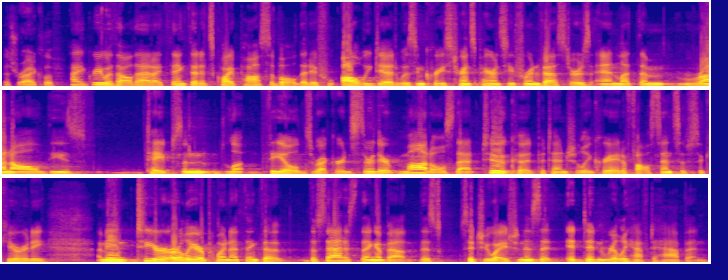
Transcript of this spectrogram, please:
Ms. Ratcliffe? I agree with all that. I think that it's quite possible that if all we did was increase transparency for investors and let them run all these tapes and fields, records through their models, that too could potentially create a false sense of security. I mean, to your earlier point, I think the, the saddest thing about this situation is that it didn't really have to happen.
